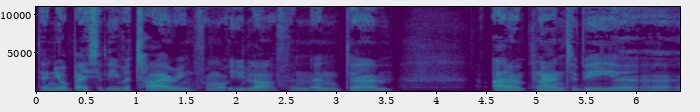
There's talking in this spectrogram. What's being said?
then you're basically retiring from what you love. And and um, I don't plan to be. Uh, uh,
